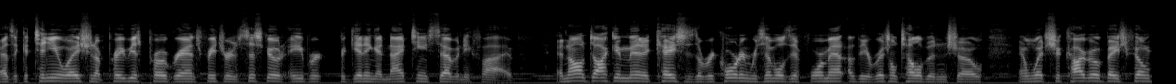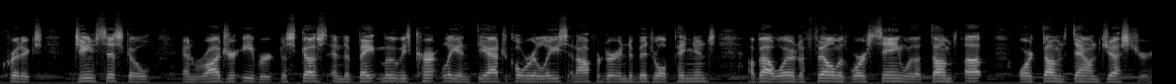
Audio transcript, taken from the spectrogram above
as a continuation of previous programs featuring Siskel and Ebert beginning in 1975. In all documented cases the recording resembles the format of the original television show, in which Chicago-based film critics Gene Siskel and Roger Ebert discuss and debate movies currently in theatrical release and offer their individual opinions about whether the film is worth seeing with a thumbs up or thumbs down gesture.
